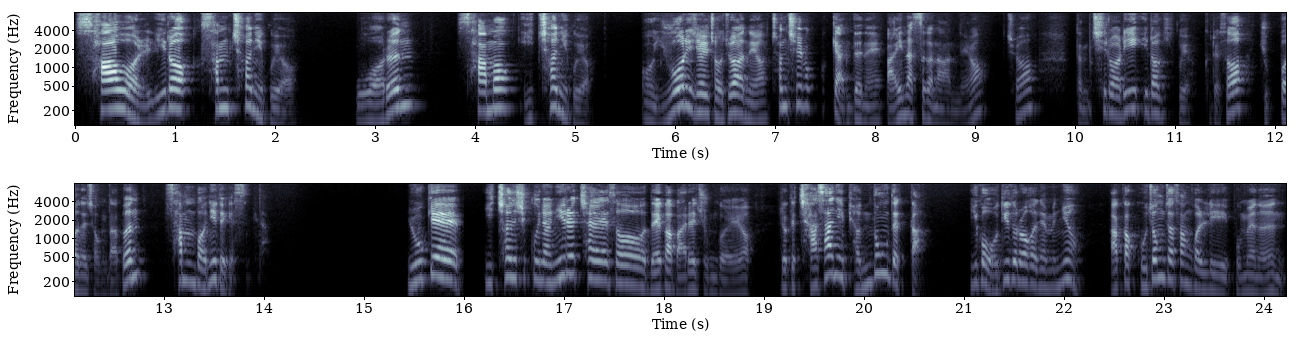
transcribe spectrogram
4월 1억 3천이고요. 5월은 3억 2천이고요. 어, 6월이 제일 저조하네요. 1,700밖에 안 되네. 마이너스가 나왔네요. 그렇죠? 그다음 7월이 1억이고요. 그래서 6번의 정답은 3번이 되겠습니다. 요게 2019년 1회차에서 내가 말해준 거예요. 이렇게 자산이 변동됐다. 이거 어디 들어가냐면요. 아까 고정자산 관리 보면은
